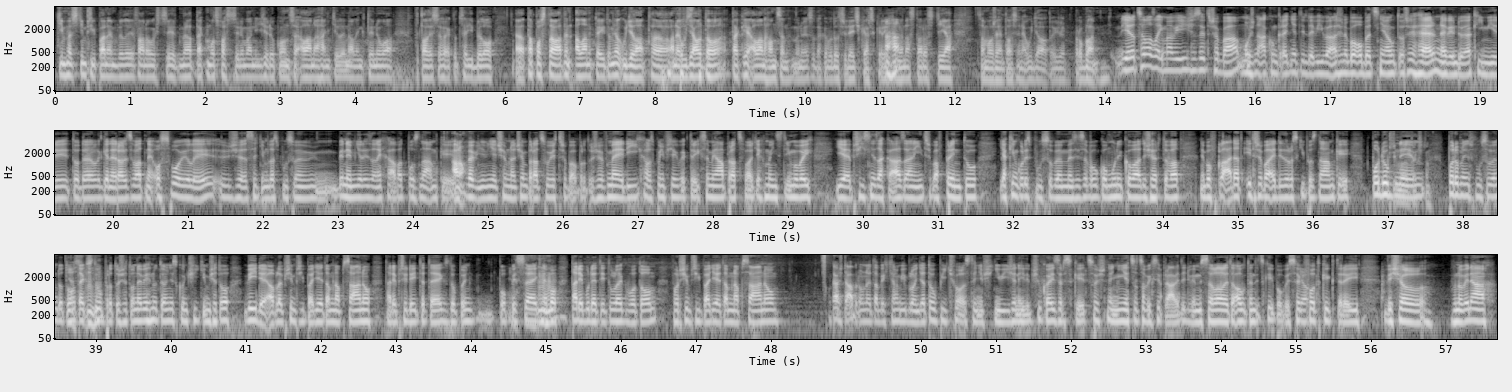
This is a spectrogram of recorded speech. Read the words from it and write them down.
tímhle s tím případem byli fanoušci tak moc fascinovaní, že dokonce Alana hantili na LinkedInu a ptali se ho, jak to celý bylo. Ta postava, ten Alan, který to měl udělat a neudělal to, tak je Alan Hansen. Jmenuje se takový 3D, který měl na starosti a samozřejmě to asi neudělal, takže problém. Je docela zajímavý, že si třeba možná konkrétně ty výváři nebo obecně autoři her, nevím do jaký míry to jde generalizovat, neosvojili, že se tímhle způsobem by neměli zanechávat poznámky ano. ve v něčem, na čem pracuješ třeba, protože v médiích, alespoň v těch, ve kterých jsem já pracoval, těch mainstreamových, je přísně zakázaný třeba v printu jakýmkoliv způsobem mezi sebou komunikovat, žertovat nebo vkládat i třeba editorské poznámky podobným, podobným způsobem do toho yes. textu, mm-hmm. protože to nevyhnutelně skončí tím, že to vyjde a v lepším případě je tam napsáno, tady přidejte text, doplň popisek, yes. nebo mhm. tady bude titulek o tom, v horším případě je tam napsáno, Každá bruneta by chtěla mít blondětou píču, ale stejně všichni ví, že nejde kajzersky, což není něco, co bych si právě teď vymyslel, ale je to autentický popisek jo. fotky, který vyšel v novinách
